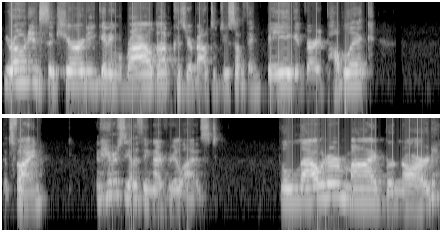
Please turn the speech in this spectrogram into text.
your own insecurity getting riled up because you're about to do something big and very public." That's fine. And here's the other thing I've realized the louder my Bernard,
